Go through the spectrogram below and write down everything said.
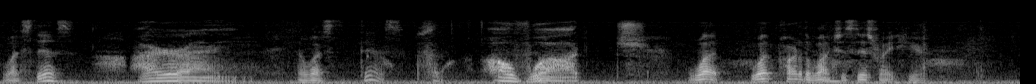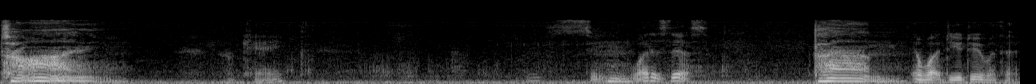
What's this? A ring. And what's this? A watch. What what part of the watch is this right here? Time. Okay. Let's see. Hmm. What is this? Time. And what do you do with it?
